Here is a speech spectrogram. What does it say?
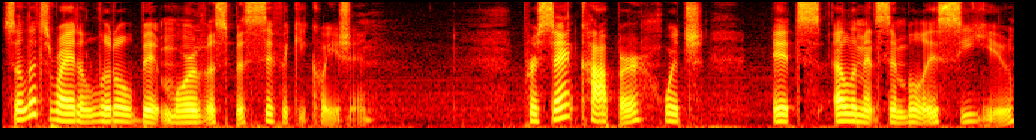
So let's write a little bit more of a specific equation. Percent copper, which its element symbol is Cu,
